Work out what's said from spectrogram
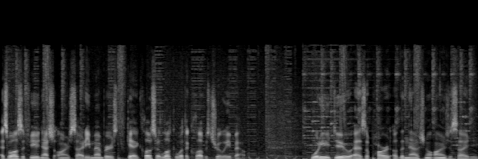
as well as a few National Honor Society members to get a closer look at what the club is truly about. What do you do as a part of the National Honor Society?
